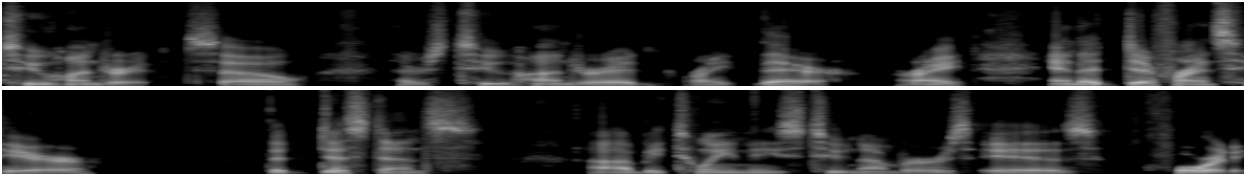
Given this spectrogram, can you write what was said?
200. So there's 200 right there. All right. And the difference here, the distance uh, between these two numbers is 40,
